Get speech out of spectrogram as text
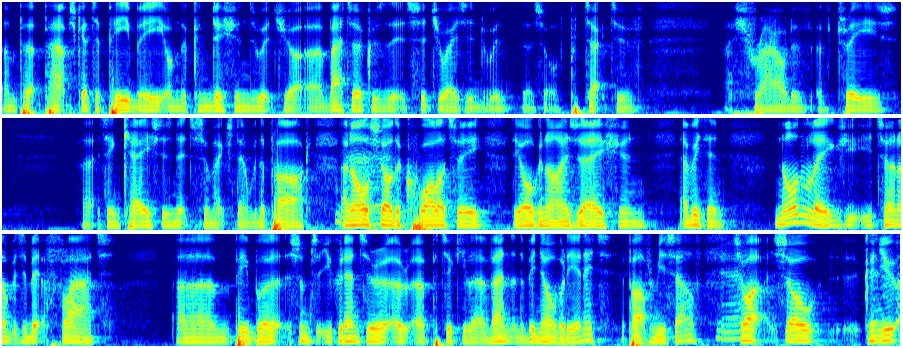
And per- perhaps get a PB under conditions which are uh, better because it's situated with a sort of protective shroud of, of trees. Uh, it's encased, isn't it, to some extent, with the park, and also yeah. the quality, the organisation, everything. Northern leagues, you, you turn up, it's a bit flat. Um, people, some you could enter a, a particular event and there'd be nobody in it apart from yourself. Yeah. So, I, so can you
